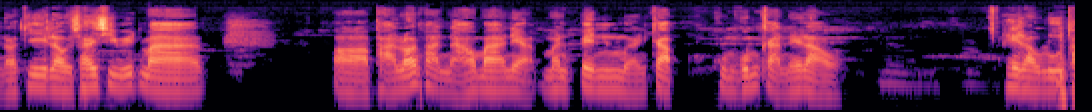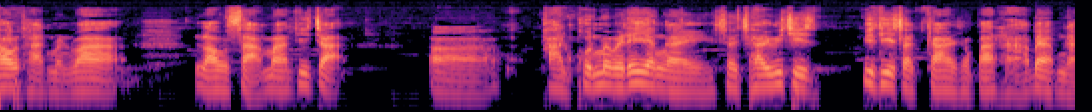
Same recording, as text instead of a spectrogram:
เนาะที่เราใช้ชีวิตมาเอ่อ ผ่านร้อนผ่านหนาวมาเนี่ยมันเป็นเหมือนกับภูมิคุ้มกันให้เราอืมให้เรารู้เท่าทันมันว่า เราสามารถที่จะเอ่อผ่านพ้นมันไปได้ยังไง จะใช้วิธีวิธีจัดการกับปัญหาแบบไหน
